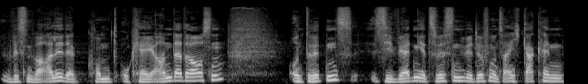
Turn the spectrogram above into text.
wissen wir alle, der kommt okay an da draußen. Und drittens, Sie werden jetzt wissen, wir dürfen uns eigentlich gar keinen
